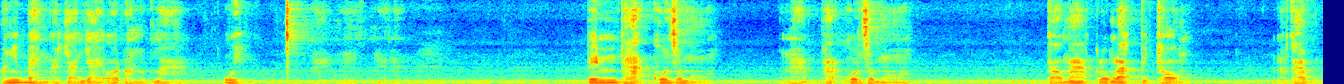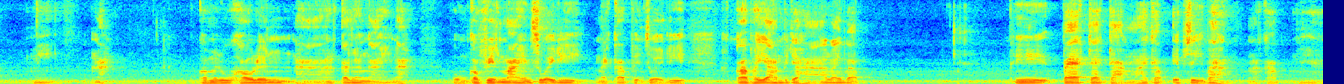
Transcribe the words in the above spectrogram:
อันนี้แบ่งอาจารย์ใหญ่ออสอนุมาอุ้ยเป็นพระโคนสมอนะฮะพระโคนสมอ เก่ามากลงรักปิดทองนะครับนี่นะก็ไม่รู้เขาเล่นหากันยังไงนะ ผมก็ฟิตมาเห็นสวยดีนะครับเห็นสวยดี ก็พยายามที่จะหาอะไรแบบ ที่แปลกแตกต่างมาให้กับ FC บ้างนะครับเนี่ย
